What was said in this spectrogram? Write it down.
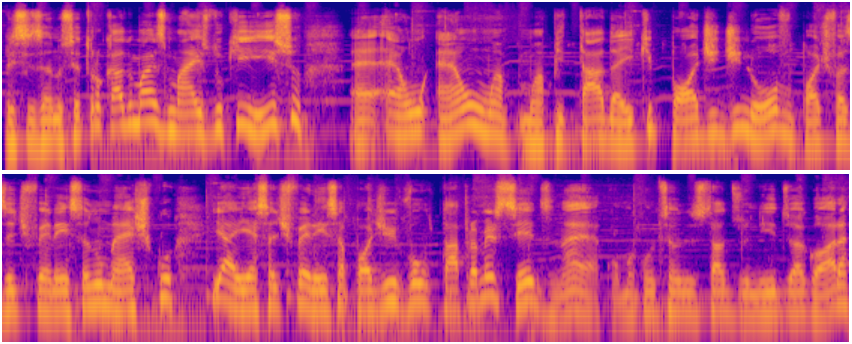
precisando ser trocado, mas mais do que isso, é, é, um, é uma, uma pitada aí que pode, de novo, pode fazer diferença no México. E aí essa diferença pode voltar para Mercedes, né? Como aconteceu nos Estados Unidos agora,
